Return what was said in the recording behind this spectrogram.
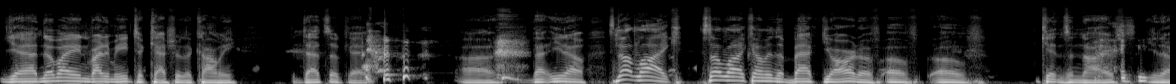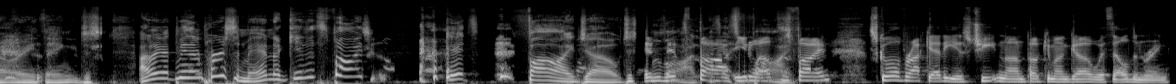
yeah, nobody invited me to capture the commie, but that's okay. uh, that you know, it's not like it's not like I'm in the backyard of of of kittens and knives, you know, or anything. You just I don't even have to be there in person, man. Like, it's fine. It's fine, Joe. Just It's, move it's on. fine. It's you know what else is fine? School of Rock Eddie is cheating on Pokemon Go with Elden Ring.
